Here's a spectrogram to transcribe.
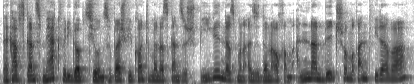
Da gab es ganz merkwürdige Optionen. Zum Beispiel konnte man das Ganze spiegeln, dass man also dann auch am anderen Bildschirmrand wieder war.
